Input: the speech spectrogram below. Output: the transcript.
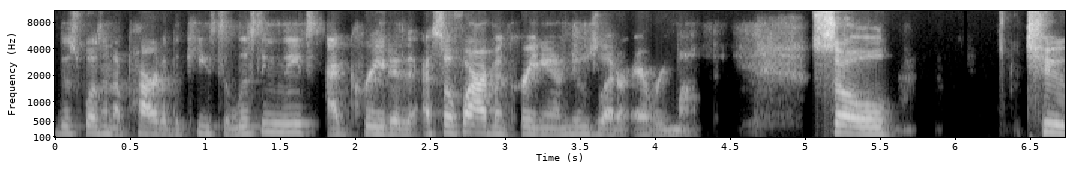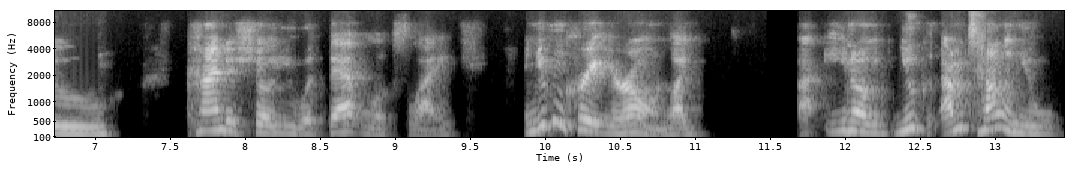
this wasn't a part of the keys to listing leads. I created, so far, I've been creating a newsletter every month. So to kind of show you what that looks like, and you can create your own, like, uh, you know, you, I'm telling you,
